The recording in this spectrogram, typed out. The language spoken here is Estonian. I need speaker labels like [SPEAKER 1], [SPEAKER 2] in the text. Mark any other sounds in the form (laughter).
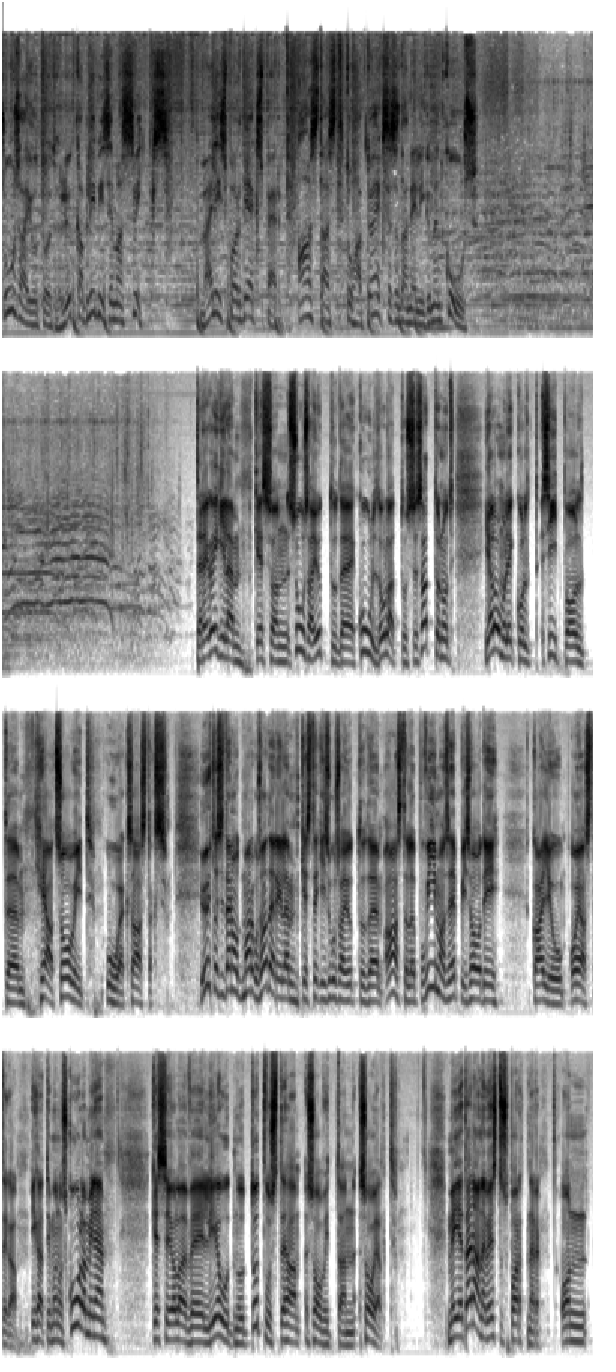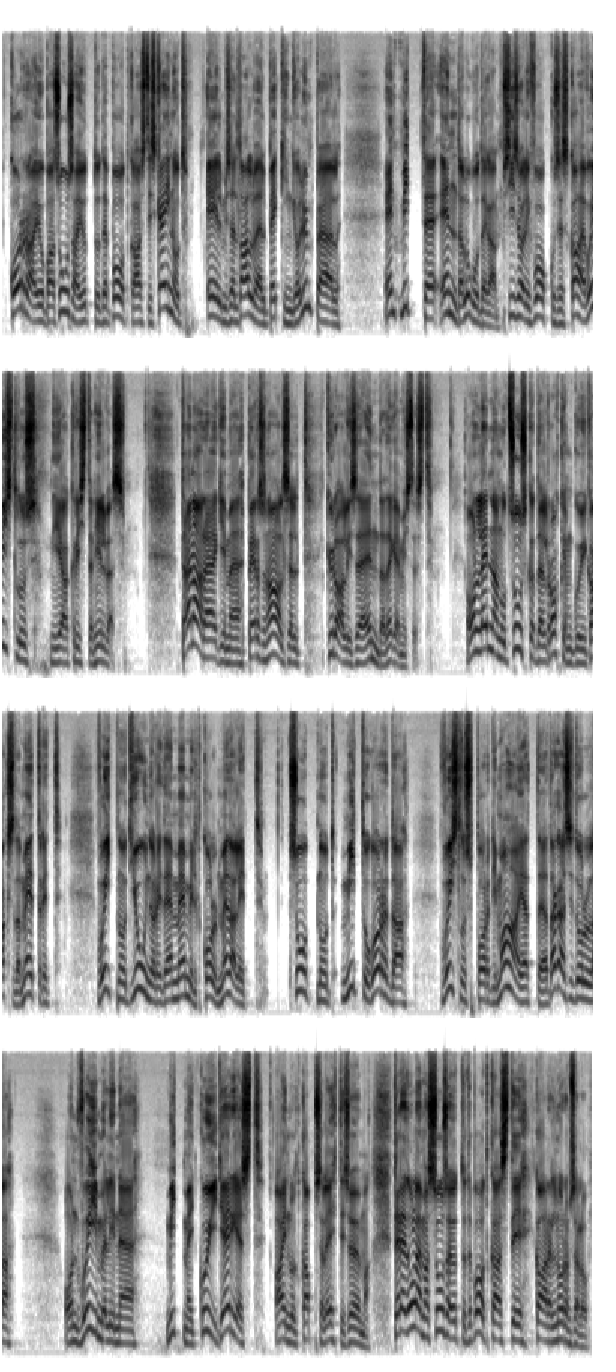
[SPEAKER 1] suusajutud lükkab libisema Sviks, välispordiekspert aastast tuhat üheksasada nelikümmend kuus
[SPEAKER 2] tere kõigile, kes on suusajuttude kuuldeulatusse sattunud ja loomulikult siitpoolt äh, head soovid uueks aastaks. ühtlasi tänud Margus Aderile, kes tegi suusajuttude aastalõpu viimase episoodi Kalju Ojastega. igati mõnus kuulamine. kes ei ole veel jõudnud tutvust teha, soovitan soojalt meie tänane vestluspartner on korra juba suusajuttude podcastis käinud, eelmisel talvel Pekingi olümpia ajal, ent mitte enda lugudega, siis oli fookuses kahevõistlus ja Kristjan Ilves. täna räägime personaalselt külalise enda tegemistest on lennanud suuskadel rohkem kui kakssada meetrit, võitnud juunioride MM-ilt kolm medalit, suutnud mitu korda võistlusspordi maha jätta ja tagasi tulla, on võimeline mitmeid kuid järjest ainult kapsalehti sööma. tere tulemast suusajuttude podcasti, Kaarel Nurmsalu.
